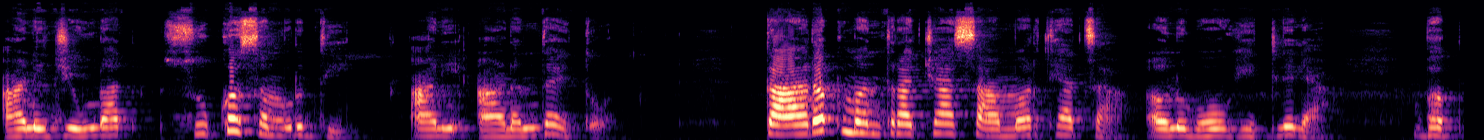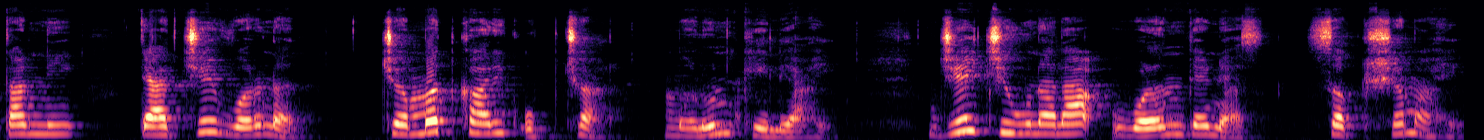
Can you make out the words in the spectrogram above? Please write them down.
आणि जीवनात सुख समृद्धी आणि आनंद येतो. तारक मंत्राच्या सामर्थ्याचा अनुभव घेतलेल्या भक्तांनी त्याचे वर्णन चमत्कारिक उपचार म्हणून केले आहे जे जीवनाला वळण देण्यास सक्षम आहे.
